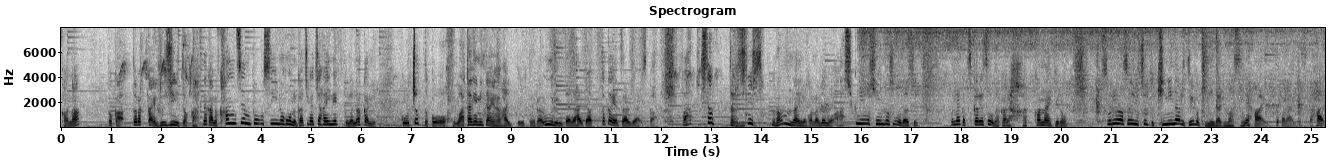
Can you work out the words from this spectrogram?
かな？とか、トラッカー FG とか、なんかあの完全防水の方のガチガチハイネックの中に、こう、ちょっとこう、綿毛みたいなのが入ってるっていうか、ウールみたいなの入ってあったかいやつあるじゃないですか。あっちだったら自転車寒くなんないのかな？でも足首もしんどそうだし、なんか疲れそうだから履かないけど、それはそれでちょっと気になるといえば気になりますね。はい。とかなんですが、はい。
